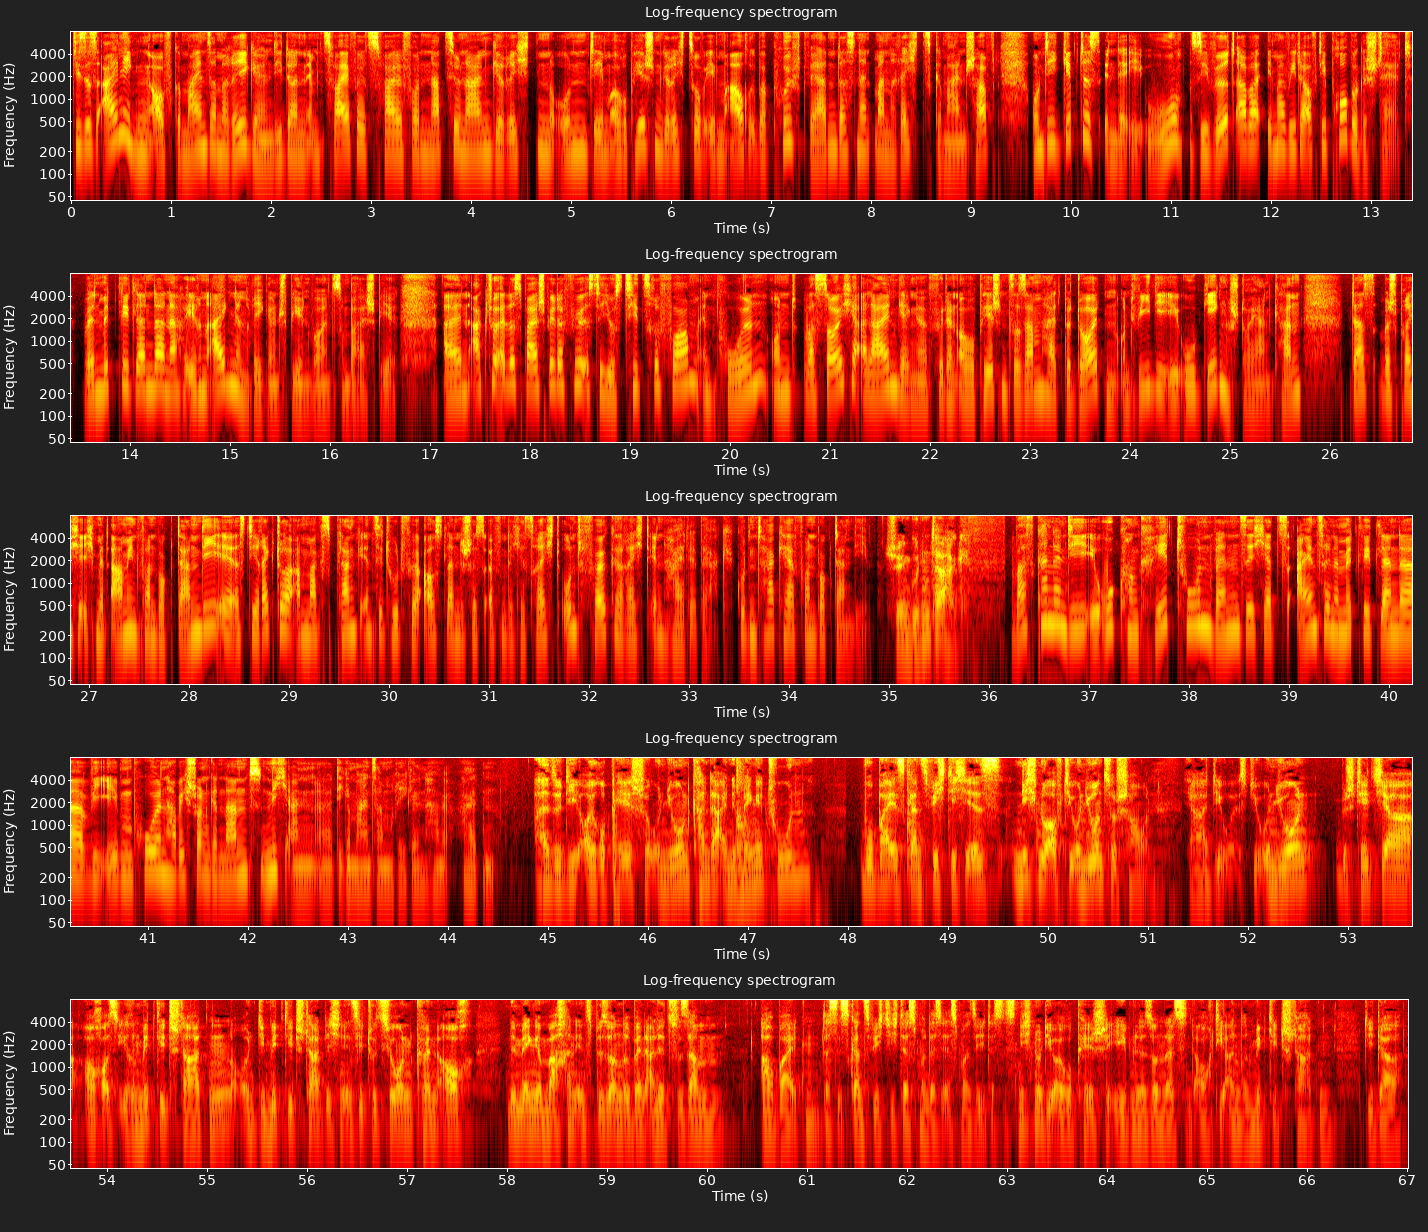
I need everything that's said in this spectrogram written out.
Dieses Einigen auf gemeinsame Regeln, die dann im Zweifelsfall von nationalen Gerichten und dem Europäischen Gerichtshof eben auch überprüft werden, das nennt man Rechtsgemeinschaft. Und die gibt es in der EU. Sie wird aber immer wieder auf die Probe gestellt, wenn Mitgliedländer nach ihren eigenen Regeln spielen wollen zum Beispiel. Ein aktuelles Beispiel dafür ist die Justizreform in Polen und was solche Alleingänge für den europäischen Zusammenhalt bedeuten und wie die EU gegensteuern kann, das bespreche ich mit Armin von Bogdandi. Er ist Direktor am Max-Planck-Institut Institut für ausländisches öffentliches Recht und Völkerrecht in Heidelberg. Guten Tag, Herr von Bogdandi. Schönen guten Tag. Was kann denn die EU konkret tun, wenn sich jetzt einzelne Mitgliedländer wie eben Polen, habe ich schon genannt, nicht an äh, die gemeinsamen Regeln halten? Also die Europäische Union kann da eine Menge tun, wobei es ganz wichtig ist, nicht nur auf die Union zu schauen. Ja, die, die Union besteht ja auch aus ihren Mitgliedstaaten und die mitgliedstaatlichen Institutionen können auch eine Menge machen, insbesondere wenn alle zusammenarbeiten. Das ist ganz wichtig, dass man das erstmal sieht. Das ist nicht nur die europäische Ebene, sondern es sind auch die anderen Mitgliedstaaten, die da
